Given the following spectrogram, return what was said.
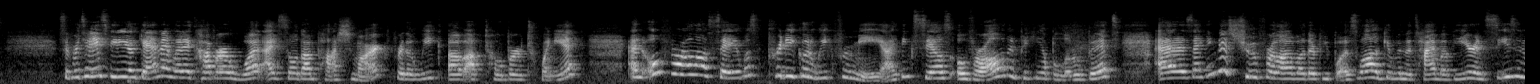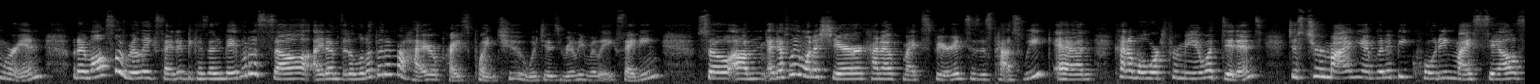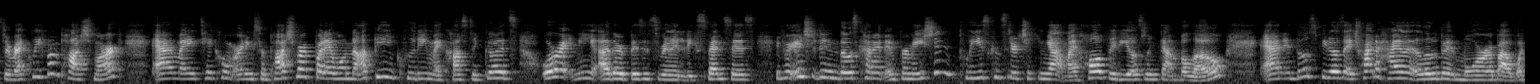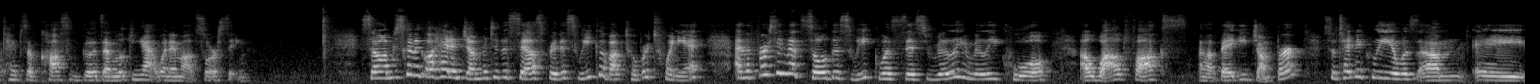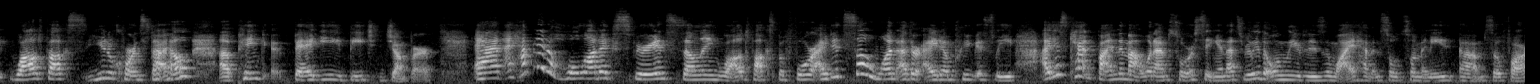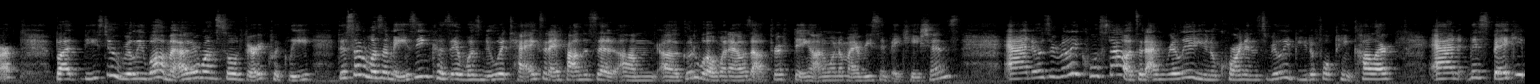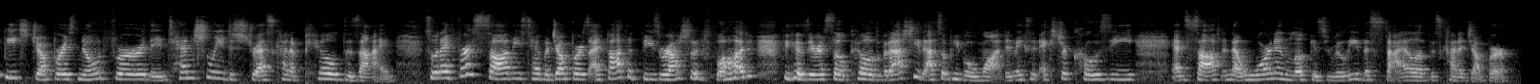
So for today's video again, I'm going to cover what I sold on Poshmark for the week of October 20th. And overall, I'll say it was a pretty good week for me. I think sales overall have been picking up a little bit, as I think that's true for a lot of other people as well, given the time of year and season we're in. But I'm also really excited because I'm able to sell items at a little bit of a higher price point too, which is really, really exciting. So um, I definitely want to share kind of my experiences this past week and kind of what worked for me and what didn't. Just to remind you, I'm going to be quoting my sales directly from Poshmark and my take-home earnings from Poshmark, but I will not be including my cost of goods or any other business related expenses. If you're interested in those kind of information, please consider checking out my haul videos linked down below. And in those videos, I try to highlight a little bit more about what types of cost of goods I'm looking at when I'm outsourcing. So I'm just going to go ahead and jump into the sales for this week of October 20th. And the first thing that sold this week was this really, really cool uh, Wildfox uh, baggy jumper. So technically it was um, a Wildfox unicorn style uh, pink baggy beach jumper. And I haven't had a whole lot of experience selling Wildfox before. I did sell one other item previously. I just can't find them out when I'm sourcing and that's really the only reason why I haven't sold so many um, so far. But these do really well. My other ones sold very quickly. This one was amazing because it was new with tags and I found this at um, uh, Goodwill when I was out thrifting on one of my recent vacations. And it was a really cool style that I'm really a unicorn in this really beautiful pink color. And this baggy beach jumper is known for the intentionally distressed kind of pill design. So when I first saw these type of jumpers, I thought that these were actually flawed because they were so pilled, but actually that's what people want. It makes it extra cozy and soft, and that worn in look is really the style of this kind of jumper.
